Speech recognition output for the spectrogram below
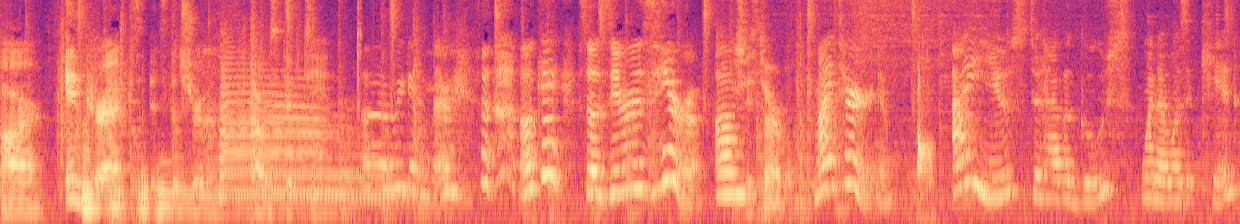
are incorrect. It's the truth. I was 15. There. okay, so 0-0. Um, She's terrible. My turn. I used to have a goose when I was a kid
